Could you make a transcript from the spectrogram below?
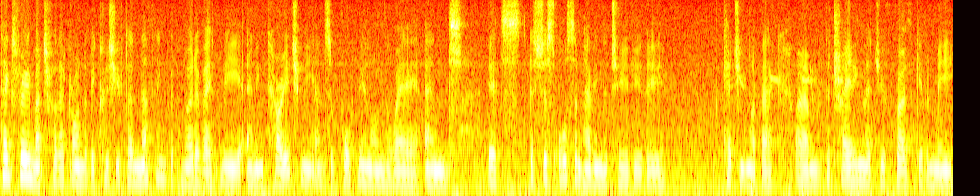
thanks very much for that, Rhonda, because you've done nothing but motivate me and encourage me and support me along the way. And it's it's just awesome having the two of you there catching my back. Um, the training that you've both given me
